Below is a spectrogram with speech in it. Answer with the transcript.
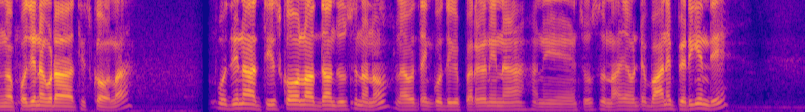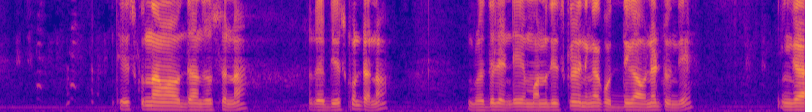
ఇంకా పుదీనా కూడా తీసుకోవాలా? పుదీనా తీసుకోవాలా వద్దా అని చూస్తున్నాను. లేకపోతే ఇంకొద్దిగా పెరగనినా అని చూస్తున్నా. ఏమంటే బాగానే పెరిగింది. తీసుకుందామా వద్దా అని చూస్తున్నా. రేపు తీసుకుంటాను. వద్దులేండి మొన్న తీసుకెళ్ళింది ఇంకా కొద్దిగా ఉన్నట్టుంది. ఇంకా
